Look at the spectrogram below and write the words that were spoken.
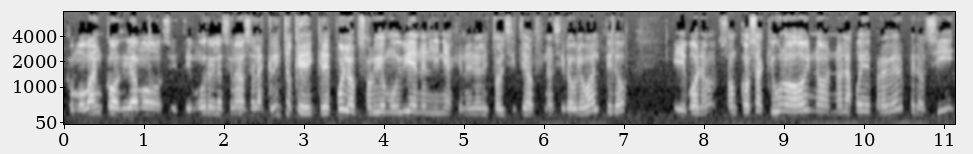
como bancos, digamos, este, muy relacionados a las criptos, que, que después lo absorbió muy bien en líneas generales todo el sistema financiero global, pero eh, bueno, son cosas que uno hoy no, no las puede prever, pero sí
